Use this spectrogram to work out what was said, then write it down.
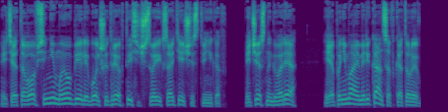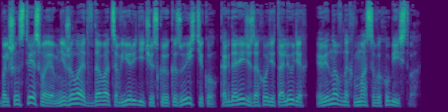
«Ведь это вовсе не мы убили больше трех тысяч своих соотечественников. И, честно говоря, я понимаю американцев, которые в большинстве своем не желают вдаваться в юридическую казуистику, когда речь заходит о людях, виновных в массовых убийствах.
